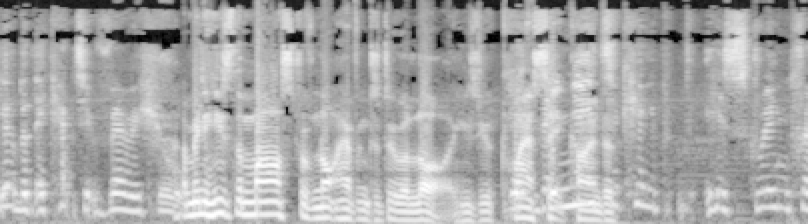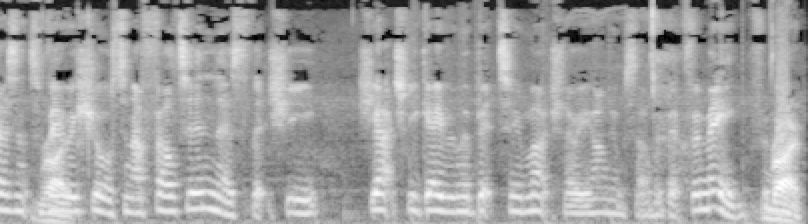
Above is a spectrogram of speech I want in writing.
yeah, but they kept it very short. I mean, he's the master of not having to do a lot. He's your classic They- classic they need kind to of. keep his screen presence very short, and I felt in this that she she actually gave him a bit too much, so he hung himself a bit. For me, for me. Right.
